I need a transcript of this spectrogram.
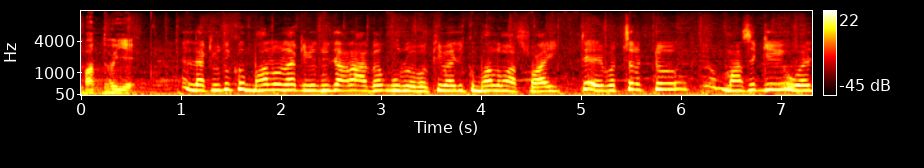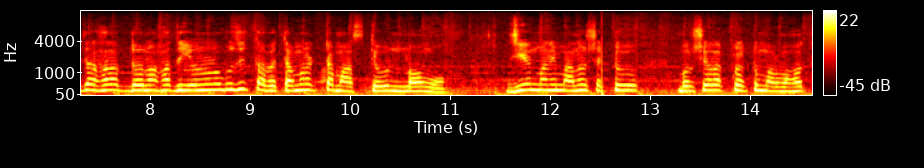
বাধ্য হইয়ে। লাকিবিতে খুব ভালো লাকিবিতে যারা আগে পূর্ববর্তী বাড়ি খুব ভালো মাছ পাই তো এবছর একটু মাছে কি ওয়েদার হাত না হাত দিয়ে বুঝি, তবে তেমন একটা মাছ কেউ নমো জিয়ন মানে মানুষ একটু বরিশাল একটু একটু মর্মাহত।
